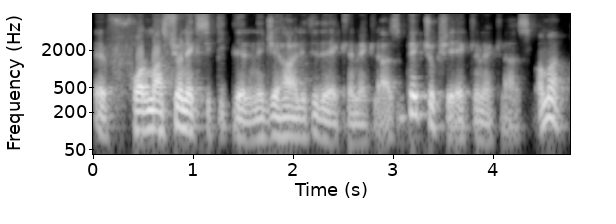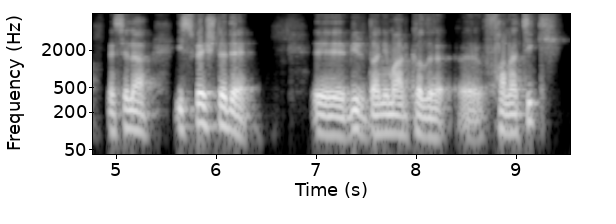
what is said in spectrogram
E, formasyon eksikliklerini, cehaleti de eklemek lazım. Pek çok şey eklemek lazım. Ama mesela İsveç'te de e, bir Danimarkalı e, fanatik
